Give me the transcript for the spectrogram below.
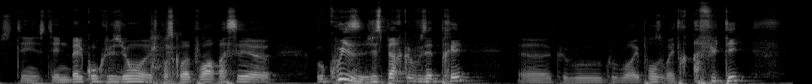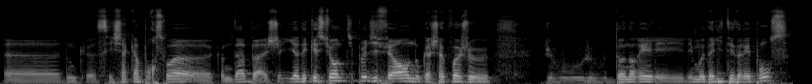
C'était une belle conclusion. Euh, Je pense qu'on va pouvoir passer euh, au quiz. J'espère que vous êtes prêts, que, vous, que vos réponses vont être affûtées. Donc c'est chacun pour soi, comme d'hab. Chaque- Il y a des questions un petit peu différentes, donc à chaque fois je, je, vous, donnerai les, modalités de réponse.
